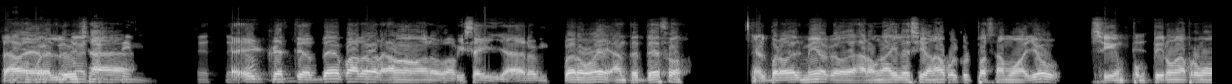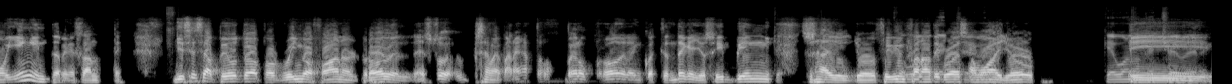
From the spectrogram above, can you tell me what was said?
La mejor lucha. Este, En cuestión de panorama, mano, papi, se guillaron. Pero, güey, antes de eso, el brother mío que lo dejaron ahí lesionado por culpa de Samoa Joe, un tiro una promo bien interesante. Is a build up of Ring of Honor, brother. Eso se me paran hasta los pelos, brother. En cuestión de que yo soy bien, o sea, yo, soy bien fanático de Samoa Joe. qué bueno, Y,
